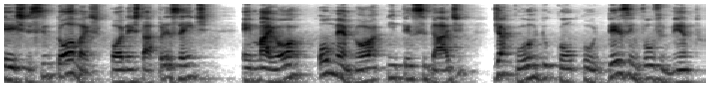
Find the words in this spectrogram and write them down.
Estes sintomas podem estar presentes em maior ou menor intensidade, de acordo com o desenvolvimento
